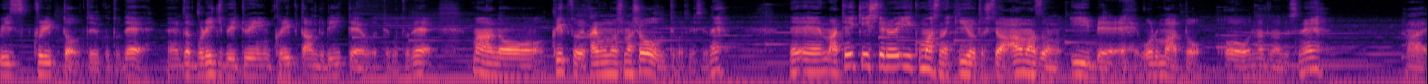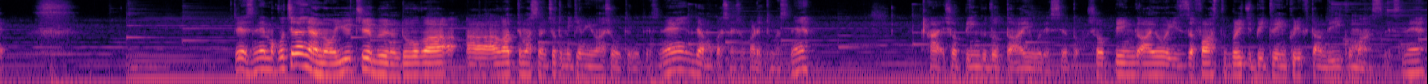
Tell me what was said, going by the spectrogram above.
with Crypto ということで、The Bridge Between Crypto and Retail ということで、まあ、あの、クリプトで買い物をしましょうということですよね。で、えー、まあ、提携している e コマースの企業としては Amazon、eBay、Walmart などなんですね。はい。でですね、まあ、こちらにあの YouTube の動画上がってますので、ちょっと見てみましょうということですね。じゃあ、もう一回最初からいきますね。はい、shopping.io ですよと。shopping.io is the first bridge between crypto and e-commerce ですね。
